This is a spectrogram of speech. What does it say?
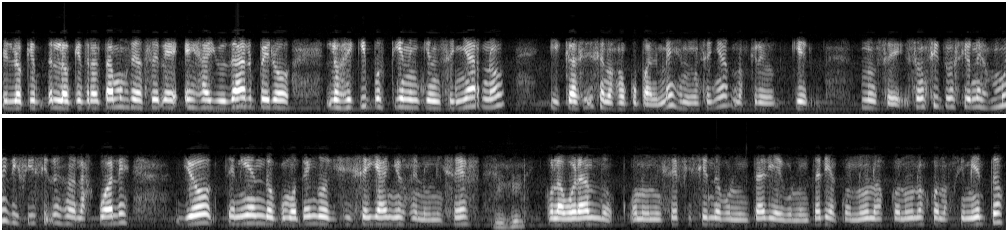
lo que lo que tratamos de hacer es, ayudar, pero los equipos tienen que enseñarnos y casi se nos ocupa el mes en enseñarnos, creo que no sé, son situaciones muy difíciles de las cuales yo teniendo, como tengo 16 años en UNICEF, colaborando con UNICEF y siendo voluntaria y voluntaria con unos, con unos conocimientos,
